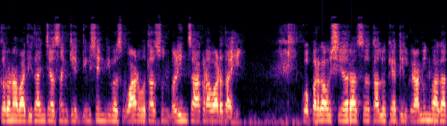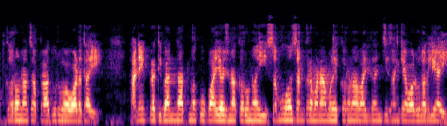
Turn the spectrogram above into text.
करोना बाधितांच्या संख्येत दिवसेंदिवस वाढ होत असून बळींचा आकडा वाढत आहे. कोपरगाव शहरासह तालुक्यातील ग्रामीण भागात करोनाचा प्रादुर्भाव वाढत आहे. अनेक प्रतिबंधात्मक उपाययोजना करूनही समूह संक्रमणामुळे करोनाबाधितांची संख्या वाढू लागली आहे.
